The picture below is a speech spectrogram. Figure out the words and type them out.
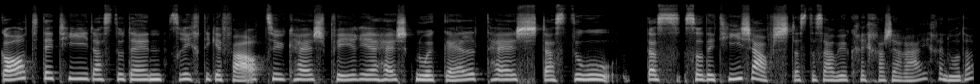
geht dorthin, dass du dann das richtige Fahrzeug hast, die Ferien hast, genug Geld hast, dass du das so dorthin schaffst, dass du das auch wirklich kannst erreichen oder?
